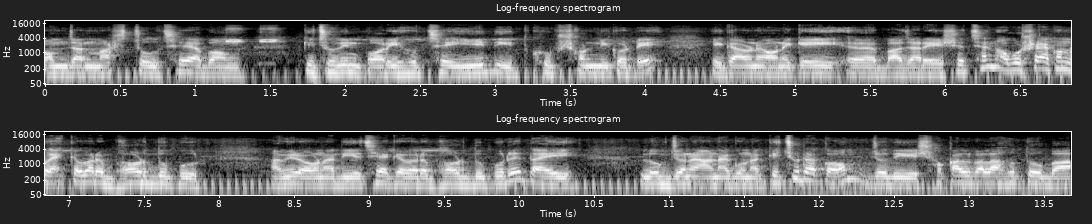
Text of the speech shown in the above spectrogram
রমজান মাস চলছে এবং কিছুদিন পরই হচ্ছে ঈদ ঈদ খুব সন্নিকটে। এই কারণে অনেকেই বাজারে এসেছেন। অবশ্য এখন একেবারে ভর দুপুর। আমি রওনা দিয়েছি একেবারে ভর দুপুরে, তাই লোকজনের আনাগোনা কিছুটা কম। যদি সকালবেলা হতো বা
